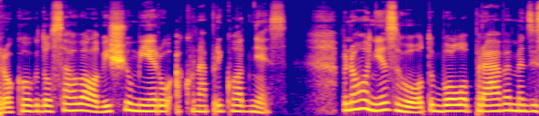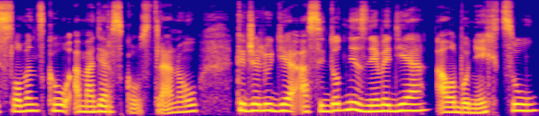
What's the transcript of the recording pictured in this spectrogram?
rokoch dosahoval vyššiu mieru ako napríklad dnes. Mnoho nezhôd bolo práve medzi slovenskou a maďarskou stranou, keďže ľudia asi dodnes nevedia alebo nechcú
